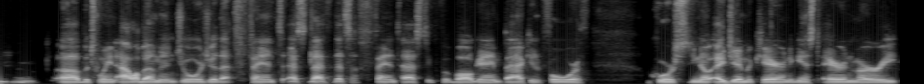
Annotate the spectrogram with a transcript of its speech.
Mm-hmm uh, between Alabama and Georgia. That fant- that's, that, that's a fantastic football game, back and forth. Of course, you know, AJ McCarron against Aaron Murray.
